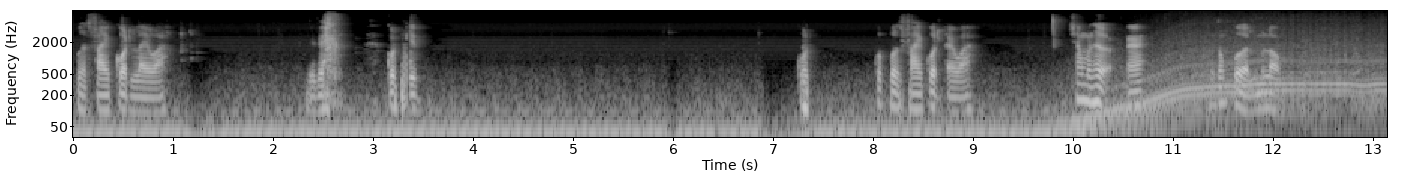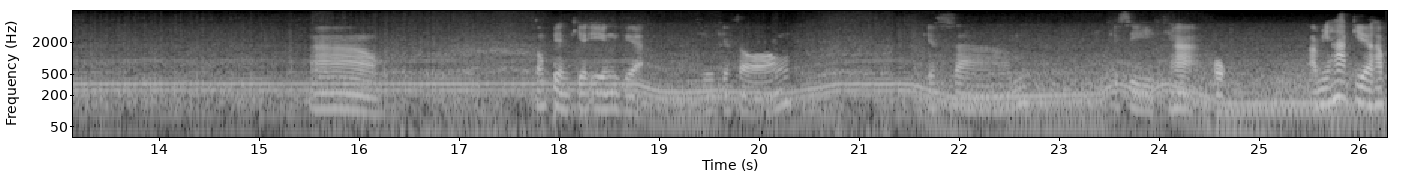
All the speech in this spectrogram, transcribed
เปิดไฟกดอะไรวะ เดี๋ยวๆกดผิด กดเปิดไฟกดอะไรวะ ช่างมันเถอะนะ ไม่ต้องเปิดมันหรอก อ้าว ต้องเปลี่ยนเกียร์เองอีกอะเกียร์เกียร์สองเกียร์สามเกียร์สี่เกียร์ห้าหกอะมีห้าเกียร์ครับ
